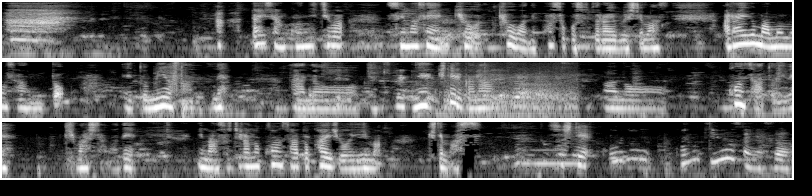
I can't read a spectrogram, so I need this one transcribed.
はあ、あ、大さん、こんにちは。すいません。今日、今日はね、こそこそとライブしてます。アライグマももさんと、えっ、と、みおさんね。あのーね、来てるかなあのーコンサートにね、来ましたので、今そちらのコンサート会場に今来てます。そして、この、この器用さがさ、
